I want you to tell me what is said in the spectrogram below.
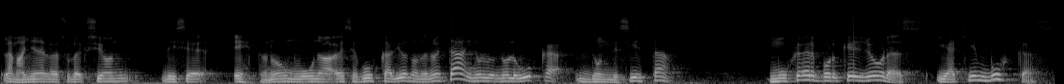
la mañana de la resurrección, dice esto, ¿no? Una a veces busca a Dios donde no está y no, no lo busca donde sí está. Mujer, ¿por qué lloras? ¿Y a quién buscas?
